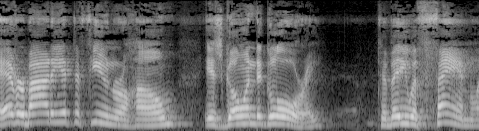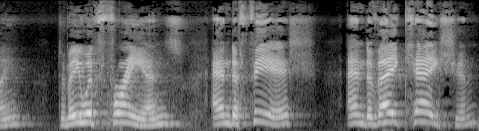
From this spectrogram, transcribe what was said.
Everybody at the funeral home is going to glory, to be with family, to be with friends, and to fish, and to vacation,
